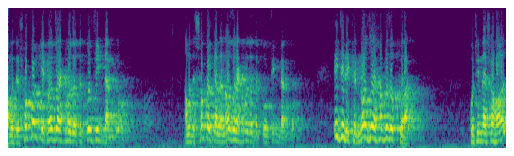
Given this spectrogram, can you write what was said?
আমাদের সকলকে নজর হেফাজতের তৌফিক দান করুন। আমাদের সকলকে আল্লাহ নজর হেফাজতের তৌফিক দান করুন। এই যে দেখেন, নজর হেফাজত করা কঠিন না সহজ?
